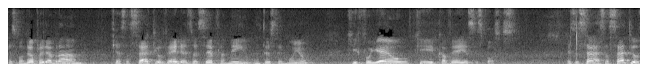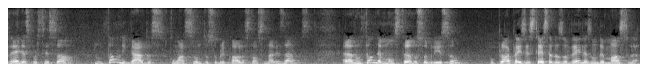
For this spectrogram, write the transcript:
Respondeu para ele Abraão que essas sete ovelhas vai ser para mim um testemunho que foi eu que cavei esses poços. essas sete ovelhas por si só não estão ligados com o assunto sobre o qual elas estão sinalizadas. Elas não estão demonstrando sobre isso. A própria existência das ovelhas não demonstra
